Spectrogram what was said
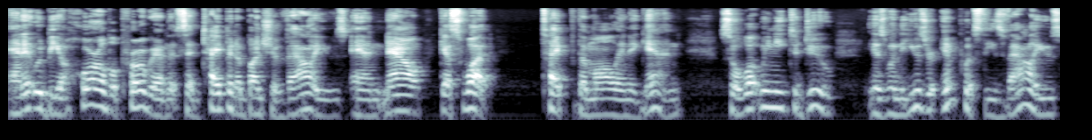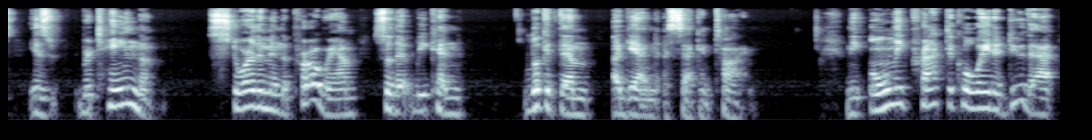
and it would be a horrible program that said type in a bunch of values and now guess what? Type them all in again. So what we need to do is when the user inputs these values is retain them store them in the program so that we can look at them again a second time. The only practical way to do that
